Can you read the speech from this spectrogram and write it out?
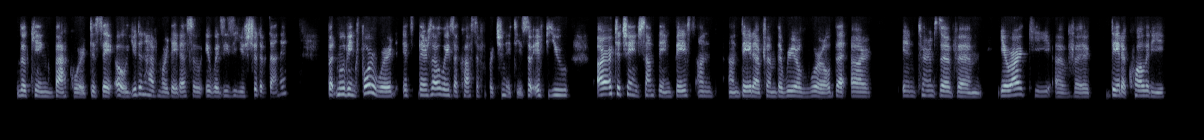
looking backward to say, oh, you didn't have more data, so it was easy, you should have done it. But moving forward, it's there's always a cost of opportunity. So if you are to change something based on, on data from the real world that are in terms of um, hierarchy of uh, data quality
